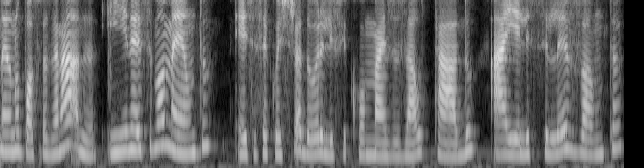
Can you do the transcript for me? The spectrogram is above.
eu não posso fazer nada". E nesse momento, esse sequestrador, ele ficou mais exaltado, aí ele se levanta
